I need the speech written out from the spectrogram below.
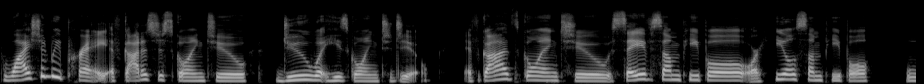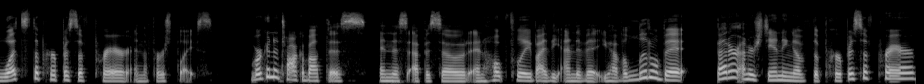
Why should we pray if God is just going to do what he's going to do? If God's going to save some people or heal some people, what's the purpose of prayer in the first place? We're going to talk about this in this episode, and hopefully by the end of it, you have a little bit better understanding of the purpose of prayer,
